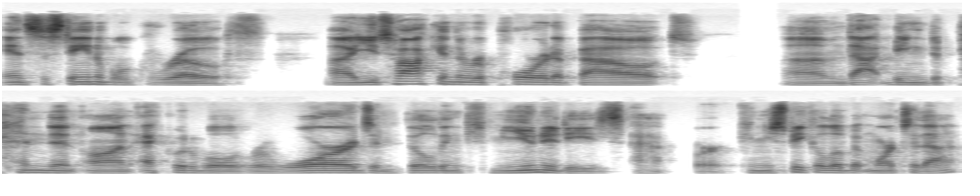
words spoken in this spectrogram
and sustainable growth. Uh, you talk in the report about um, that being dependent on equitable rewards and building communities at work. Can you speak a little bit more to that?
